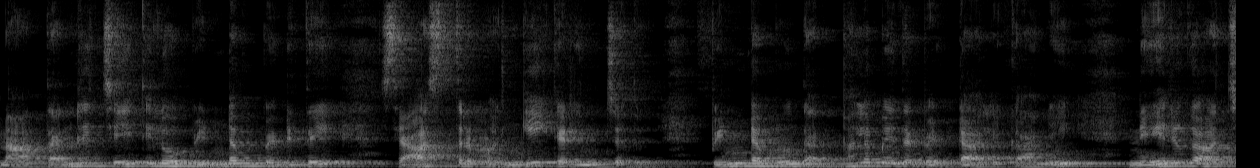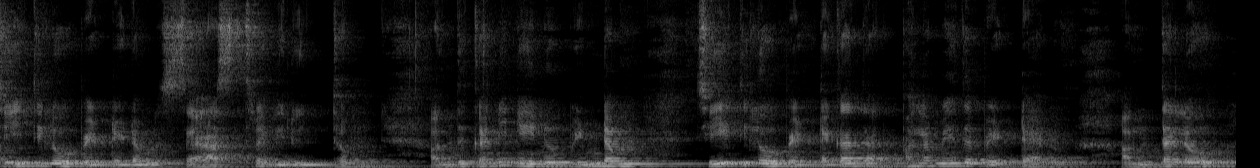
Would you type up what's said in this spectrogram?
నా తండ్రి చేతిలో పిండం పెడితే శాస్త్రం అంగీకరించదు. పిండము దర్భల మీద పెట్టాలి. కానీ నేరుగా చేతిలో పెట్టడం శాస్త్ర విరుద్ధం అందుకని నేను పిండం చేతిలో పెట్టక దర్భల మీద పెట్టాను. అంతలో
